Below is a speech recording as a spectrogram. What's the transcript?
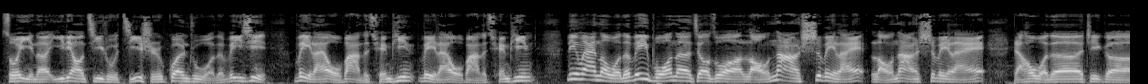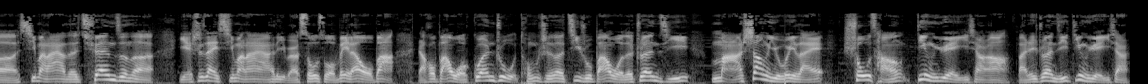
所以呢，一定要记住，及时关注我的微信“未来欧巴”的全拼“未来欧巴”的全拼。另外呢，我的微博呢叫做“老衲是未来”，老衲是未来。然后我的这个喜马拉雅的圈子呢，也是在喜马拉雅里边搜索“未来欧巴”，然后把我关注。同时呢，记住把我的专辑《马上有未来》收藏订阅一下啊，把这专辑订阅一下。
